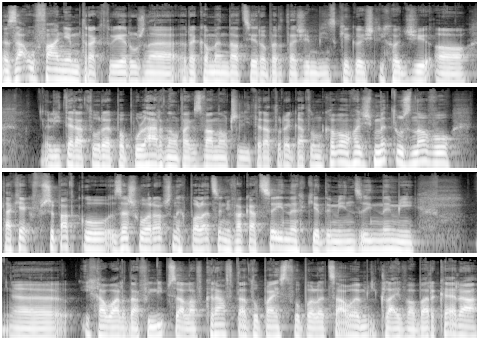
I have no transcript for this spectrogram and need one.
zaufaniem traktuję różne rekomendacje Roberta Ziembińskiego, jeśli chodzi o literaturę popularną, tak zwaną, czy literaturę gatunkową, choć my tu znowu, tak jak w przypadku zeszłorocznych poleceń wakacyjnych, kiedy między innymi e, i Howarda Phillipsa, Lovecrafta tu Państwu polecałem, i Clive'a Barkera,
